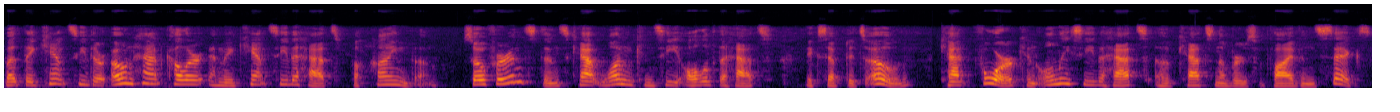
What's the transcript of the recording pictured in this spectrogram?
but they can't see their own hat color and they can't see the hats behind them. So for instance, cat 1 can see all of the hats except its own, Cat 4 can only see the hats of cats numbers 5 and 6,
